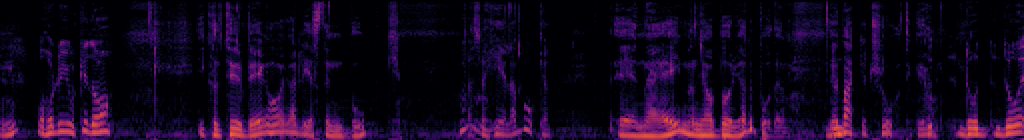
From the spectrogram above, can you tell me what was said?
Mm. Vad har du gjort idag? I Kulturväg har jag läst en bok. Alltså hela boken. Eh, nej, men jag började på den. Det är Men- vackert så tycker jag. Då, då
